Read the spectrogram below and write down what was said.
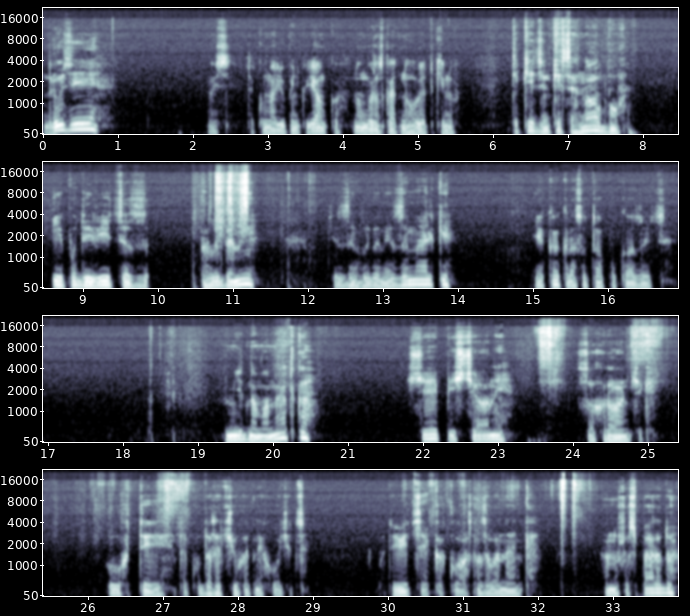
Друзі, ось таку малюпеньку ямку, ну можна сказати, ногою відкинув. Такий дзвінкий сигнал був. І подивіться з глибини, з глибини земельки, яка красота показується. Мідна монетка, ще й піщаний сохранчик. Ух ти, таку даже чухати не хочеться. Подивіться, яка класна зелененька. А ну що спереду?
